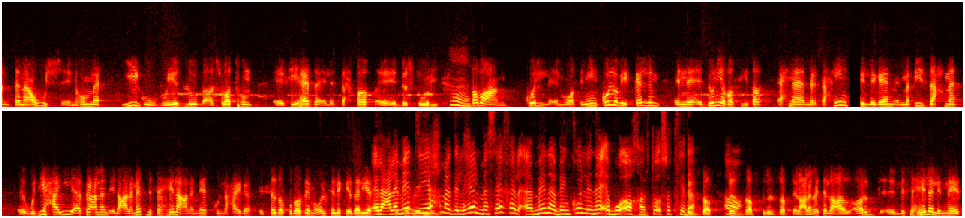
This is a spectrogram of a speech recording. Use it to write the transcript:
امتنعوش إن هم يجوا ويدلوا بأصواتهم آه، في هذا الاستحقاق آه، الدستوري. طبعا كل المواطنين كله بيتكلم إن الدنيا بسيطة إحنا مرتاحين في اللجان مفيش زحمة ودي حقيقة فعلا العلامات مسهلة على الناس كل حاجة. السادة القضاة زي ما قلت لك يا داليا العلامات دي يا. أحمد اللي هي المسافة الآمنة بين كل نائب وآخر تقصد كده؟ بالظبط آه. بالظبط بالظبط. العلامات اللي على الأرض مسهلة للناس.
